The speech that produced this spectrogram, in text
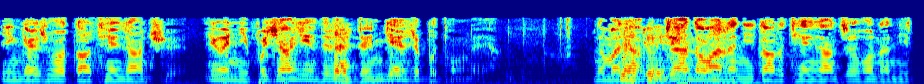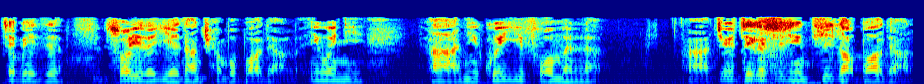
应该说到天上去，因为你不相信的人，人间是不懂的呀。那么呢这样的话呢，你到了天上之后呢，你这辈子所有的业障全部爆掉了，因为你啊，你皈依佛门了，啊，就这个事情提早爆掉了，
